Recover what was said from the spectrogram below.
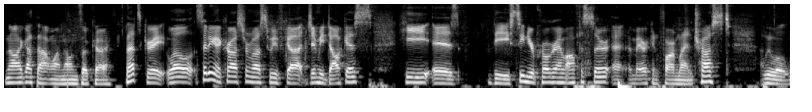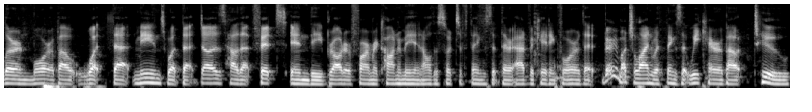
No, I got that one. That one's okay. That's great. Well, sitting across from us, we've got Jimmy Daukas. He is the senior program officer at American Farmland Trust. We will learn more about what that means, what that does, how that fits in the broader farm economy, and all the sorts of things that they're advocating for that very much align with things that we care about too.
